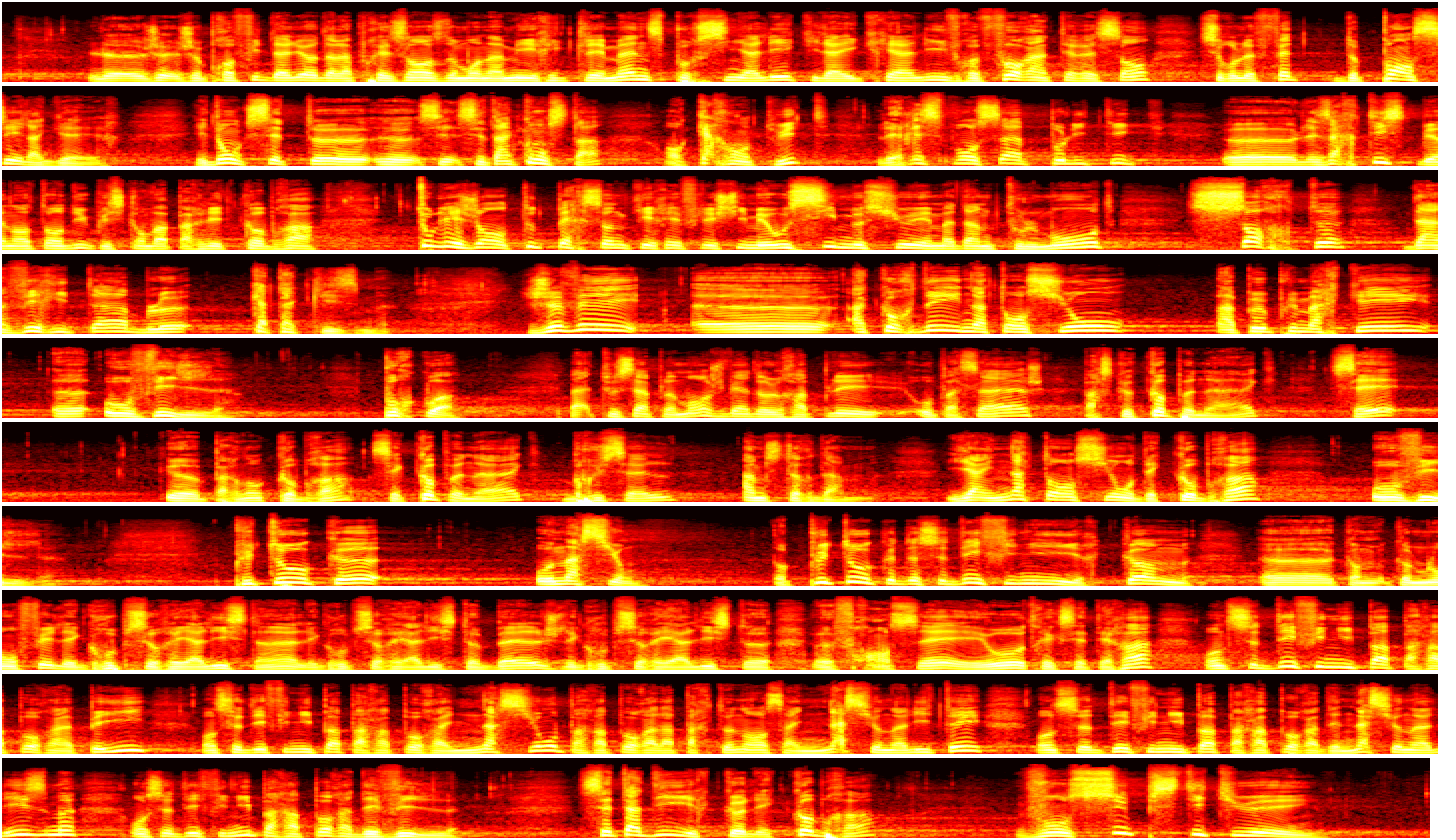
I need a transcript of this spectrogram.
je, profite d'ailleurs de la présence de mon ami Rick Clemens pour signaler qu'il a écrit un livre fort intéressant sur le fait de penser la guerre. Et donc c'est euh, un constat. En 48, les responsables politiques, euh, les artistes bien entendu, puisqu'on va parler de Cobra, tous les gens, toute personne qui réfléchit, mais aussi monsieur et madame tout le monde, sortent d'un véritable cataclysme. Je vais euh, accorder une attention un peu plus marquée euh, aux villes. Pourquoi? Ben, Tout simplement, je viens de le rappeler au passage, parce que Copenhague, c'est, pardon, Cobra, c'est Copenhague, Bruxelles, Amsterdam. Il y a une attention des Cobras aux villes, plutôt qu'aux nations. Donc plutôt que de se définir comme, euh, comme l'ont fait les groupes surréalistes, hein, les groupes surréalistes belges, les groupes surréalistes euh, français et autres, etc., on ne se définit pas par rapport à un pays, on ne se définit pas par rapport à une nation, par rapport à l'appartenance à une nationalité, on ne se définit pas par rapport à des nationalismes, on se définit par rapport à des villes. C'est-à-dire que les cobras vont substituer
